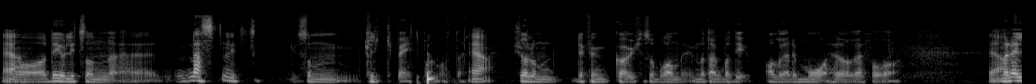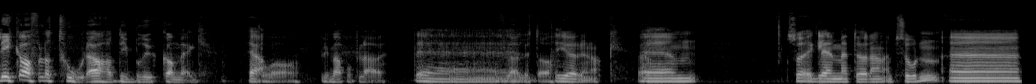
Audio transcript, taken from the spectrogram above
Ja. Og det er jo litt sånn eh, Nesten litt som clickbait, på en måte. Ja, Selv om det funker jo ikke så bra med, tanke på at de allerede må høre for å ja. Men jeg liker i hvert fall å tro det, at de bruker meg Ja. for å bli mer populære. Det, det gjør det nok. Ehm, så jeg gleder meg til å høre den episoden. Uh,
